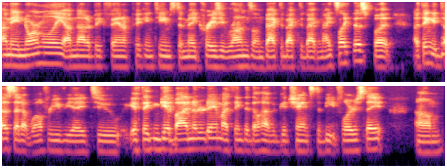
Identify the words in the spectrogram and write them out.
I mean, normally I'm not a big fan of picking teams to make crazy runs on back to back to back nights like this, but I think it does set up well for UVA to, if they can get by Notre Dame, I think that they'll have a good chance to beat Florida State. Um,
